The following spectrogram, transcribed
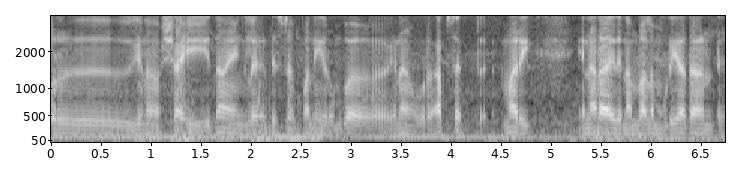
ஒரு ஏன்னா ஷை தான் எங்களை டிஸ்டர்ப் பண்ணி ரொம்ப ஏன்னா ஒரு அப்செட் மாதிரி என்னடா இது நம்மளால் முடியாதான்ட்டு.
